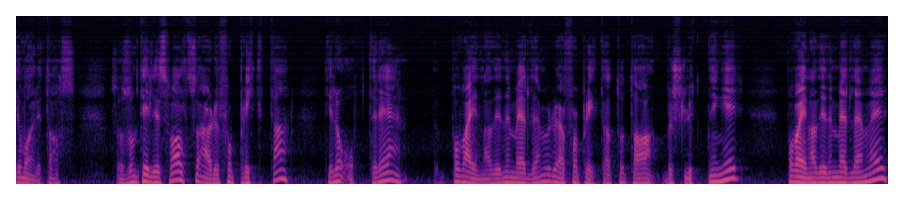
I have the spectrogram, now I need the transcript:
ivaretas. Så som tillitsvalgt så er du forplikta til å opptre på vegne av dine medlemmer. Du er forplikta til å ta beslutninger på vegne av dine medlemmer.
